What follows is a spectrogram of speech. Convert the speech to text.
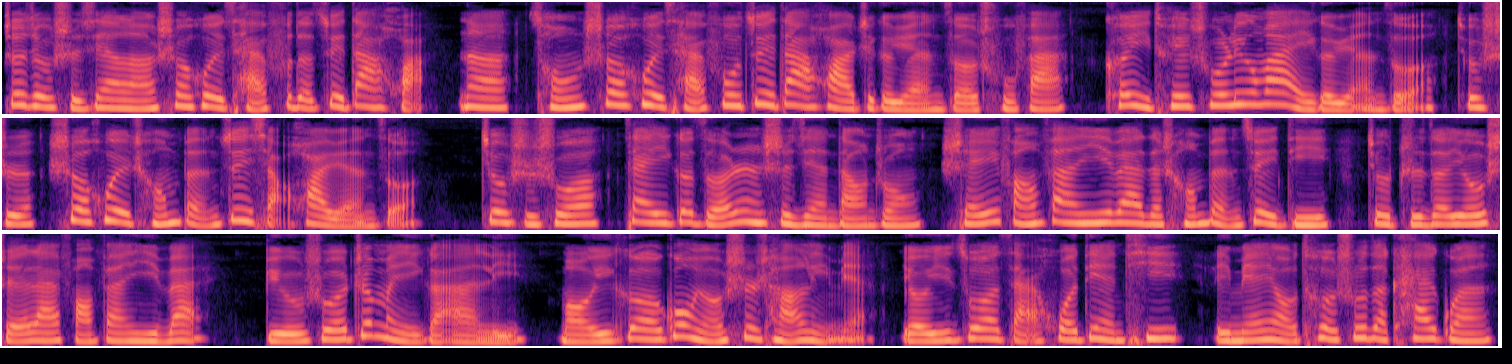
这就实现了社会财富的最大化。那从社会财富最大化这个原则出发，可以推出另外一个原则，就是社会成本最小化原则。就是说，在一个责任事件当中，谁防范意外的成本最低，就值得由谁来防范意外。比如说这么一个案例：某一个共有市场里面有一座载货电梯，里面有特殊的开关，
